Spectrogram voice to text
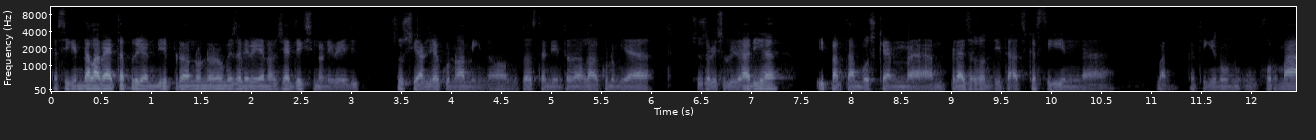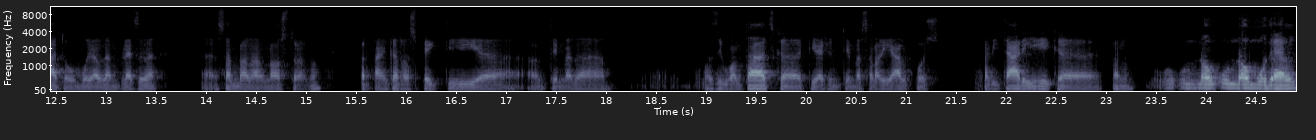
que siguin de la beta, podríem dir, però no, no només a nivell energètic, sinó a nivell social i econòmic. No? Nosaltres estem dintre de l'economia social i solidària i per tant busquem eh, empreses o entitats que estiguin eh, bueno, que tinguin un, un format o un model d'empresa eh, semblant al nostre. No? Per tant, que respecti eh, el tema de les igualtats, que, que hi hagi un tema salarial doncs, paritari, que, bueno, un, nou, un nou model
